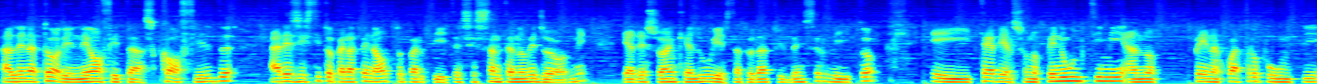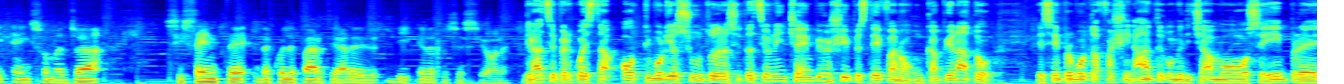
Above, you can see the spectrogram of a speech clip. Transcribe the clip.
allenatore, il neofita Scofield, ha resistito per appena 8 partite, 69 giorni e adesso anche a lui è stato dato il ben servito e i Terrier sono penultimi, hanno appena 4 punti e insomma già si sente da quelle parti aree di retrocessione. Grazie per questo ottimo riassunto della situazione in Championship Stefano, un campionato è sempre molto affascinante, come diciamo sempre,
